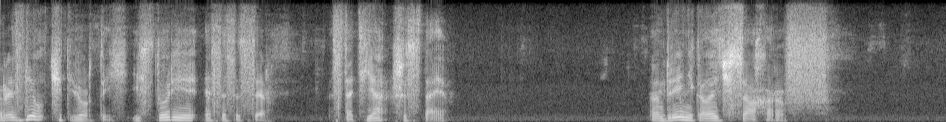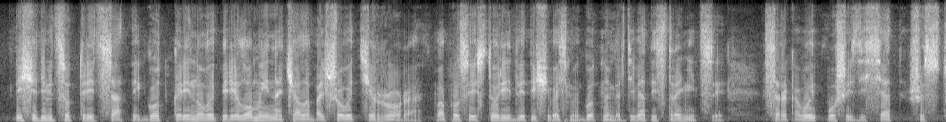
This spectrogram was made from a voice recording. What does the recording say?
Раздел 4. История СССР. Статья 6. Андрей Николаевич Сахаров. 1930 год коренного перелома и начало большого террора. Вопросы истории, 2008 год, номер 9 страницы, 40 по 66.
